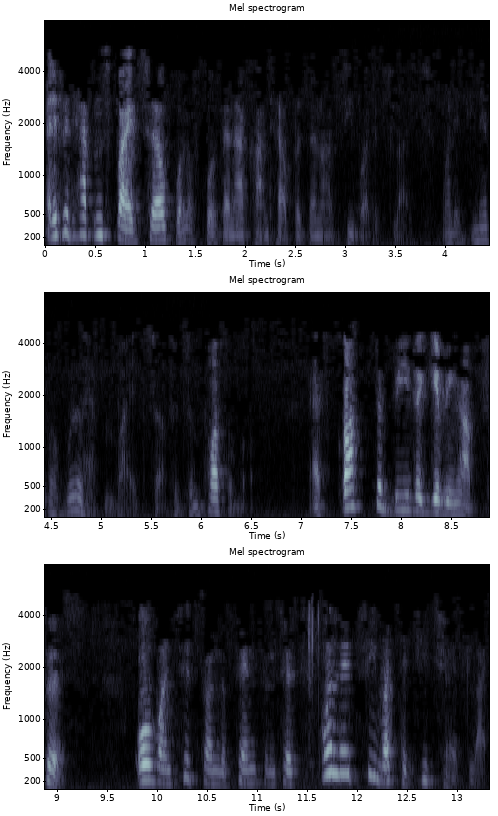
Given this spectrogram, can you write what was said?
And if it happens by itself, well, of course, then I can't help it, then I'll see what it's like. Well, it never will happen by itself. It's impossible. It's got to be the giving up first. Or one sits on the fence and says, well, let's see what the teacher is like.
